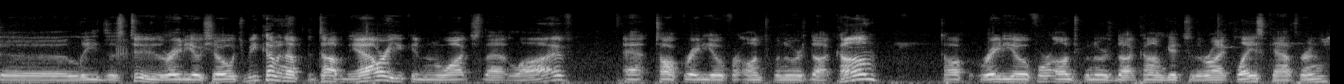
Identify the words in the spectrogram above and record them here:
uh, leads us to the radio show, which will be coming up at the top of the hour. You can watch that live at talkradioforentrepreneurs.com. Talkradioforentrepreneurs.com gets you the right place, Catherine,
